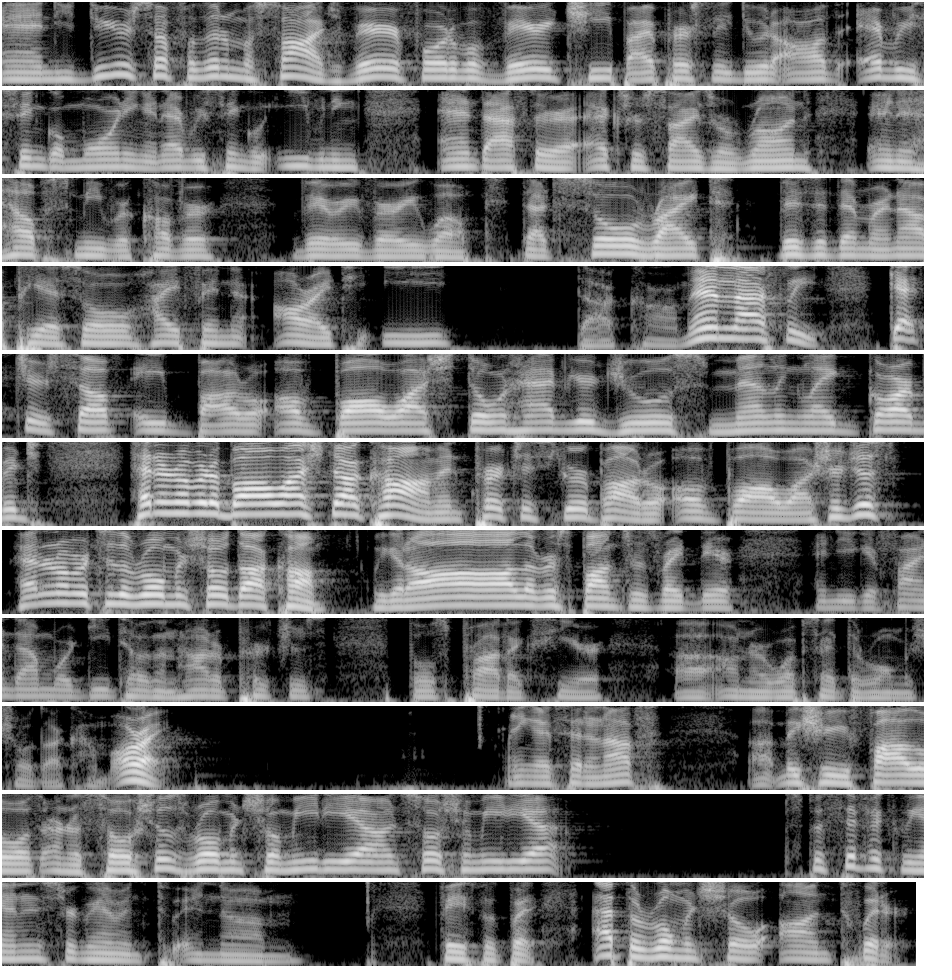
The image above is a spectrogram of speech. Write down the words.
and you do yourself a little massage. Very affordable, very cheap. I personally do it all every single morning and every single evening and after an exercise or run, and it helps me recover very, very well. That's Pso-Rite. Visit them right now, pso-rite Com. And lastly, get yourself a bottle of ball wash. Don't have your jewels smelling like garbage. Head on over to ballwash.com and purchase your bottle of ball wash. Or just head on over to theromanshow.com. We got all of our sponsors right there, and you can find out more details on how to purchase those products here uh, on our website, theromanshow.com. All right. I think I've said enough. Uh, make sure you follow us on the socials, Roman Show Media on social media specifically on Instagram and, and um, Facebook, but at the Roman Show on Twitter.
